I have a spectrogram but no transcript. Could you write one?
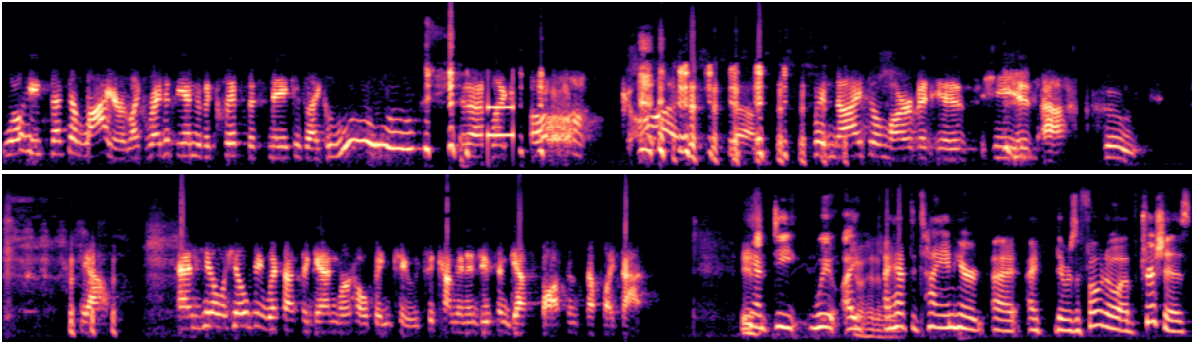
Well, he's such a liar. Like right at the end of the clip, the snake is like, ooh, and I'm like, oh god. Yeah. But Nigel Marven is he is a hoot. Yeah. And he'll he'll be with us again. We're hoping to to come in and do some guest spots and stuff like that. Is- yeah, D, we, I, ahead, I have to tie in here. Uh, I, there was a photo of Tricia's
